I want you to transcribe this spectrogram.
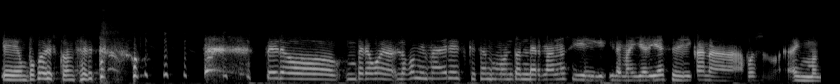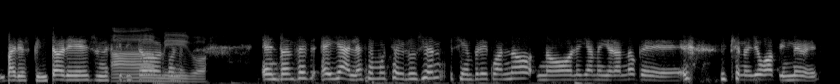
eh, un poco desconcertado. Pero, pero bueno, luego mi madre es que son un montón de hermanos y, y la mayoría se dedican a, pues, hay varios pintores, un escritor. Ah, bueno. amigo. Entonces, ella le hace mucha ilusión siempre y cuando no le llame llorando que, que no llego a fin de mes.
